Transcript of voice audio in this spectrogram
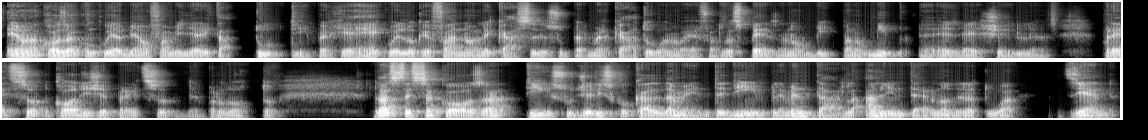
è una cosa con cui abbiamo familiarità tutti, perché è quello che fanno alle casse del supermercato quando vai a fare la spesa, no? Bippano, bip, esce il prezzo, codice prezzo del prodotto. La stessa cosa ti suggerisco caldamente di implementarla all'interno della tua azienda.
